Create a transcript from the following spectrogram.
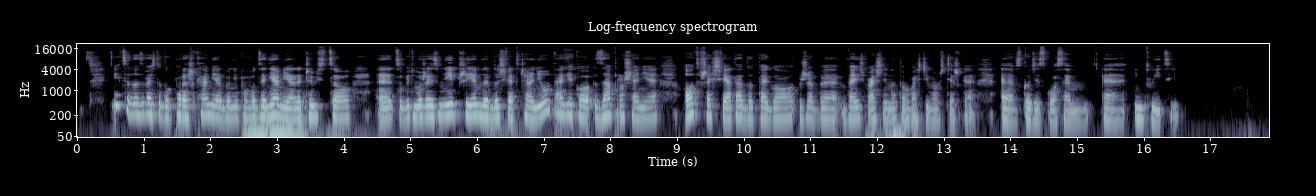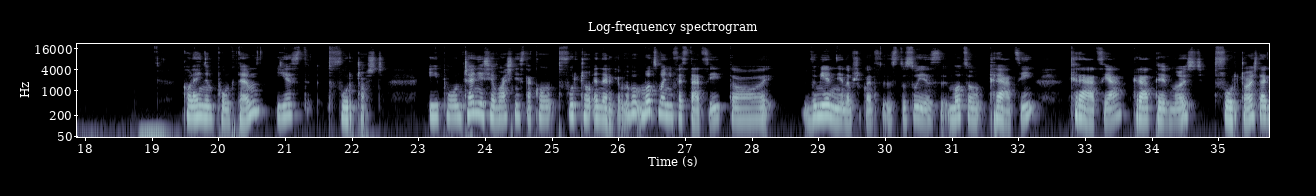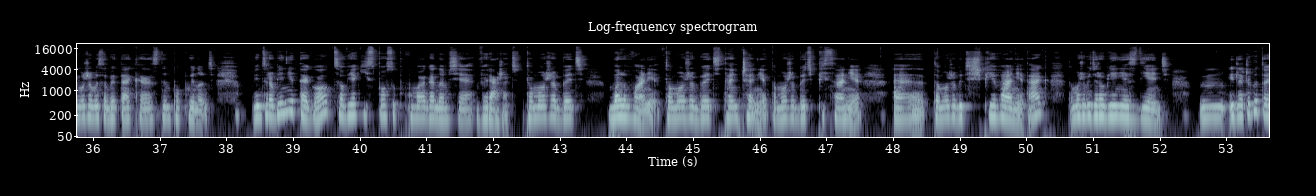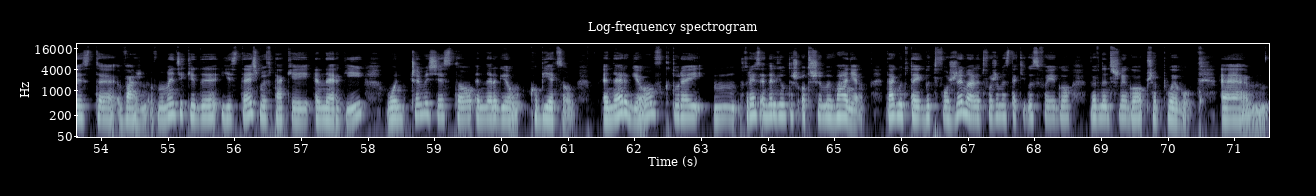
nie chcę nazywać tego porażkami albo niepowodzeniami, ale czymś, co, e, co być może jest mniej przyjemne w doświadczeniu, tak, jako zaproszenie od wszechświata do tego, żeby wejść właśnie na tą właściwą ścieżkę e, w zgodzie z głosem e, intuicji. Kolejnym punktem jest twórczość i połączenie się właśnie z taką twórczą energią. No bo moc manifestacji to wymiennie na przykład stosuje z mocą kreacji, kreacja, kreatywność, twórczość, tak możemy sobie tak e, z tym popłynąć. Więc robienie tego, co w jakiś sposób pomaga nam się wyrażać. To może być malowanie, to może być tańczenie, to może być pisanie, e, to może być śpiewanie, tak? To może być robienie zdjęć. Mm, I dlaczego to jest e, ważne? W momencie, kiedy jesteśmy w takiej energii, łączymy się z tą energią kobiecą, energią, w której, mm, która jest energią też otrzymywania. Tak, my tutaj jakby tworzymy, ale tworzymy z takiego swojego wewnętrznego przepływu.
